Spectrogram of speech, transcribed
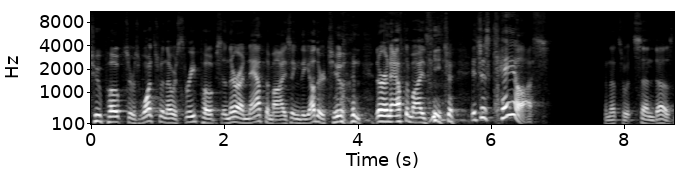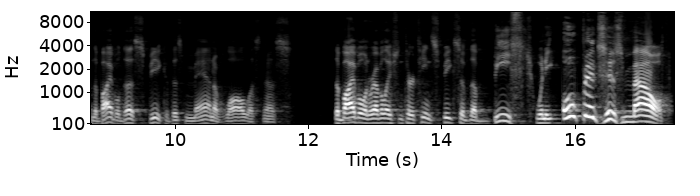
two popes. There was once when there was three popes, and they're anathemizing the other two, and they're anathemizing each other. It's just chaos. And that's what sin does. And the Bible does speak of this man of lawlessness. The Bible in Revelation 13 speaks of the beast when he opens his mouth,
